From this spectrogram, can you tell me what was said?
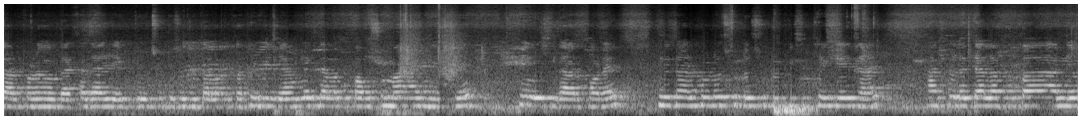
তারপরেও দেখা যায় একটু ছোটো ছোটো তেলাপোকা থেকে যায় অনেক তেলাপোকা অবশ্য মারা গিয়েছে ফিনিশ দেওয়ার পরে। কিন্তু তারপরেও ছোটো ছোটো কিছু থেকেই যায়। আসলে তেলাপোকা নিয়ে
